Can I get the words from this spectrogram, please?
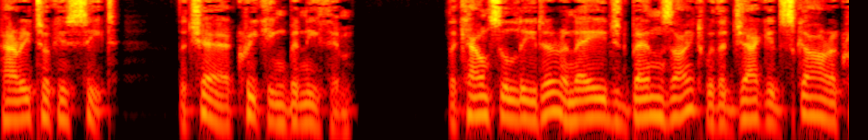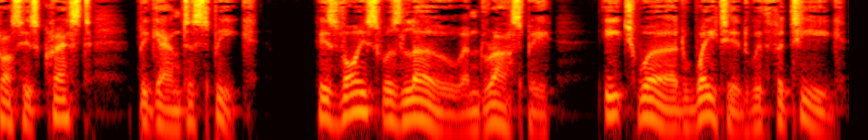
Harry took his seat, the chair creaking beneath him. The council leader, an aged Benzite with a jagged scar across his crest, began to speak. His voice was low and raspy, each word weighted with fatigue.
